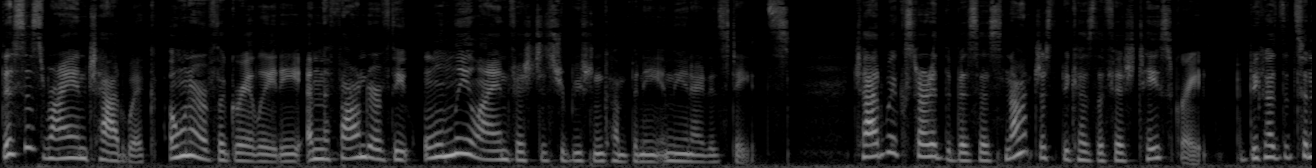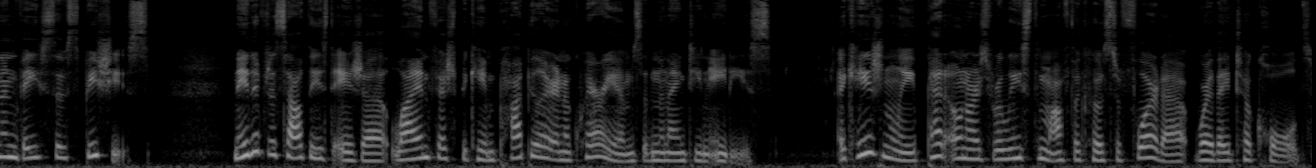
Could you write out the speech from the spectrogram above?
This is Ryan Chadwick, owner of the Gray Lady and the founder of the only lionfish distribution company in the United States. Chadwick started the business not just because the fish taste great, but because it's an invasive species. Native to Southeast Asia, lionfish became popular in aquariums in the 1980s. Occasionally, pet owners released them off the coast of Florida, where they took hold.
